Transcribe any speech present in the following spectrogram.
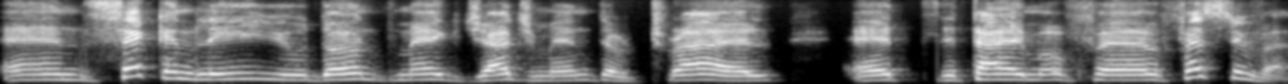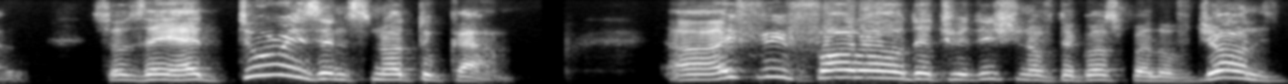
and secondly, you don't make judgment or trial at the time of a festival. So they had two reasons not to come. Uh, if we follow the tradition of the Gospel of John,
